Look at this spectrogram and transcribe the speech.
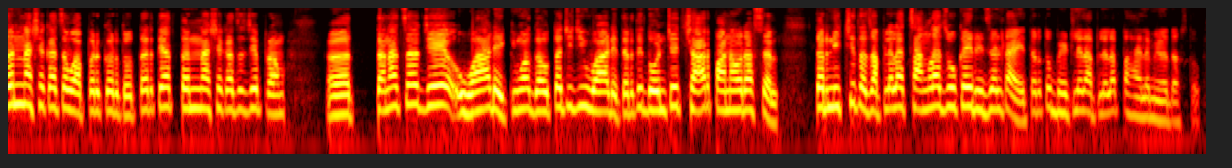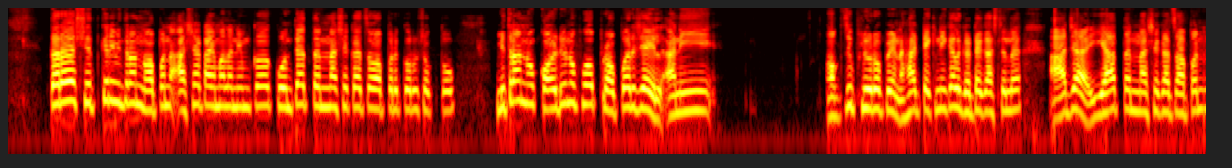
तणनाशकाचा वापर करतो तर त्या तणनाशकाचं जे प्रम तणाचं जे वाढ आहे किंवा गवताची जी वाढ आहे तर ते दोनशे चार पानावर असेल तर निश्चितच आपल्याला चांगला जो काही रिझल्ट आहे तर तो भेटलेला आपल्याला पाहायला मिळत असतो. तर शेतकरी मित्रांनो आपण अशा टायमाला नेमकं कोणत्या तणनाशकाचा वापर करू शकतो? मित्रांनो कॉर्डिनोफॉ प्रॉपर जेल आणि ऑक्झिफ्लुरोपेन हा टेक्निकल घटक असलेलं आजा या तणनाशकाचा आपण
